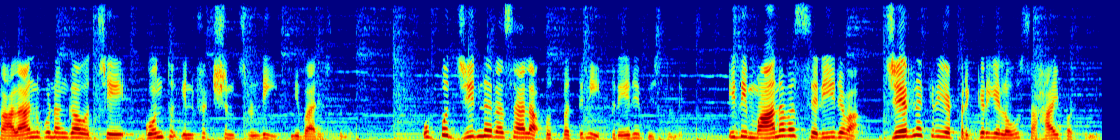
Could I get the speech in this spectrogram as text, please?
కాలానుగుణంగా వచ్చే గొంతు ఇన్ఫెక్షన్స్ నుండి నివారిస్తుంది. ఉప్పు జీర్ణ రసాల ఉత్పత్తిని ప్రేరేపిస్తుంది. ఇది మానవ శరీర జీర్ణక్రియ ప్రక్రియలో సహాయపడుతుంది.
